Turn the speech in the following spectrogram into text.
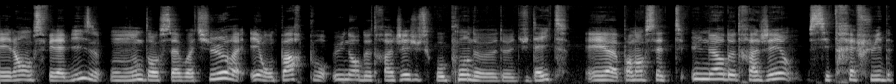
Et là, on se fait la bise, on monte dans sa voiture et on part pour une heure de trajet jusqu'au point du date. Et euh, pendant cette une heure de trajet, c'est très fluide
